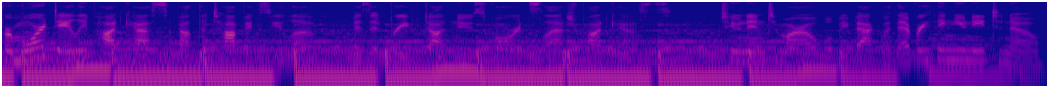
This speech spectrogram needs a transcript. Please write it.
For more daily podcasts about the topics you love, visit brief.news forward slash podcasts. Tune in tomorrow. We'll be back with everything you need to know.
